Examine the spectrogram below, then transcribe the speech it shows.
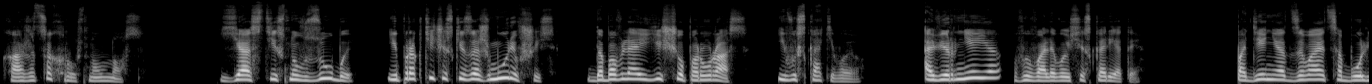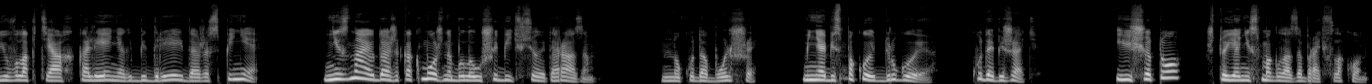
Кажется, хрустнул нос. Я, стиснув зубы и практически зажмурившись, добавляю еще пару раз и выскакиваю. А вернее, вываливаюсь из кареты. Падение отзывается болью в локтях, коленях, бедре и даже спине. Не знаю даже, как можно было ушибить все это разом. Но куда больше меня беспокоит другое. Куда бежать? И еще то, что я не смогла забрать флакон.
